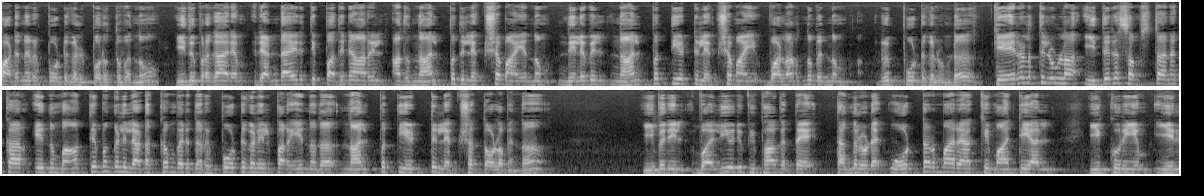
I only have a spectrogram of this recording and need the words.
പഠന റിപ്പോർട്ടുകൾ പുറത്തുവന്നു ഇതുപ്രകാരം രണ്ടായിരത്തി പതിനാറിൽ അത് നാൽപ്പത് ലക്ഷമായെന്നും നിലവിൽ നാൽപ്പത്തിയെട്ട് ലക്ഷമായി വളർന്നുവെന്നും റിപ്പോർട്ടുകളുണ്ട്. കേരളത്തിലുള്ള ഇതര സംസ്ഥാനക്കാർ എന്ന് മാധ്യമങ്ങളിൽ അടക്കം വരുന്ന റിപ്പോർട്ടുകളിൽ പറയുന്നത് നാൽപ്പത്തിയെട്ട് ലക്ഷത്തോളമെന്ന്. ഇവരിൽ വലിയൊരു വിഭാഗത്തെ തങ്ങളുടെ വോട്ടർമാരാക്കി മാറ്റിയാൽ ഇക്കുറിയും എൽ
